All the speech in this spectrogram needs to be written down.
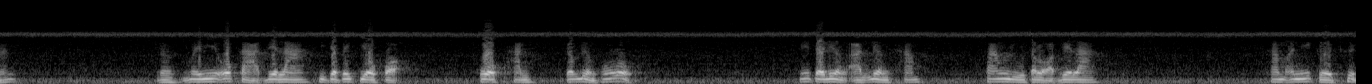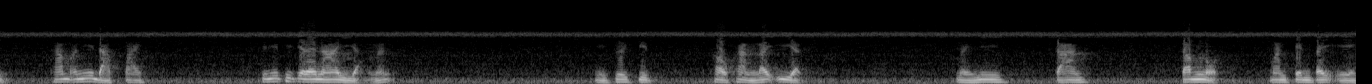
นั้นเราไม่มีโอกาสเวลาที่จะไปเกี่ยวเกาะพัวพันกับเรื่องของโลกนี่แต่เรื่องอ่านเรื่องทำฟังอยู่ตลอดเวลาทำอันนี้เกิดขึ้นทำอันนี้ดับไป ทีนี้พิจารณาอย่างนั้น นี่คือจิตเข้าขั้นละเอียด ไม่มีการกำหนดมันเป็นไปเอง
